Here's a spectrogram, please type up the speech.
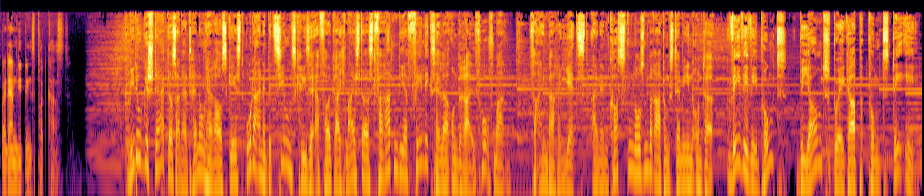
bei deinem Lieblingspodcast. Wie du gestärkt aus einer Trennung herausgehst oder eine Beziehungskrise erfolgreich meisterst, verraten dir Felix Heller und Ralf Hofmann. Vereinbare jetzt einen kostenlosen Beratungstermin unter www.beyondbreakup.de.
